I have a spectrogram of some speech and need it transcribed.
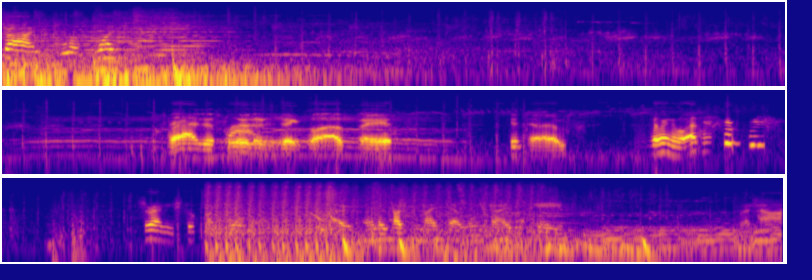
God, what? what? I just flew to Jake's last face. Good times. Doing what? Serenity took my kill. I, I customized that one guy's game. But nah.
